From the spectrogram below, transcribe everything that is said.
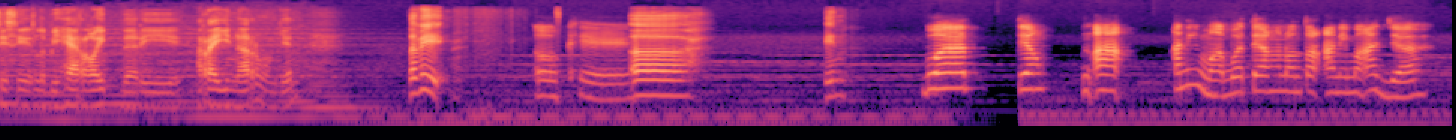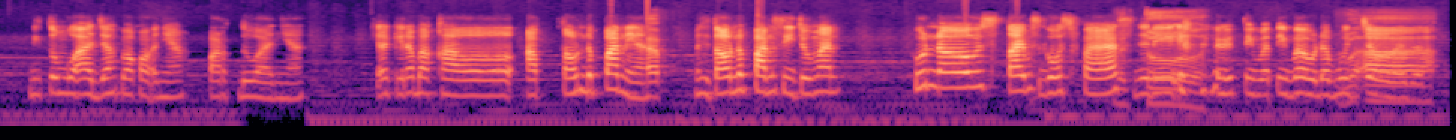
sisi lebih heroik dari Rainer mungkin tapi Oke. eh Buat yang ah, anime, buat yang nonton anime aja, ditunggu aja pokoknya part 2-nya. Kira-kira bakal up tahun depan ya? Yap. Masih tahun depan sih, cuman who knows, times goes fast. Betul. Jadi tiba-tiba udah muncul gitu.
